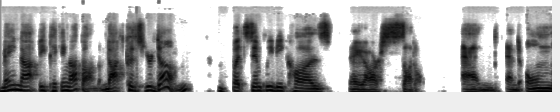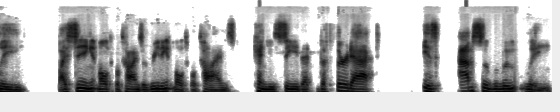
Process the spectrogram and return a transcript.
may not be picking up on them, not because you're dumb, but simply because they are subtle. And, and only by seeing it multiple times or reading it multiple times can you see that the third act is absolutely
